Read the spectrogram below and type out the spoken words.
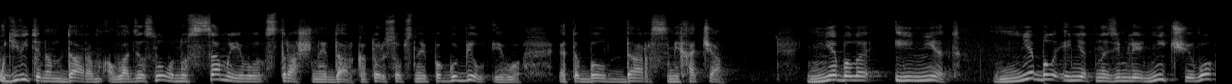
удивительным даром овладел слово, но самый его страшный дар, который, собственно, и погубил его, это был дар смехача. Не было и нет, не было и нет на земле ничего,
